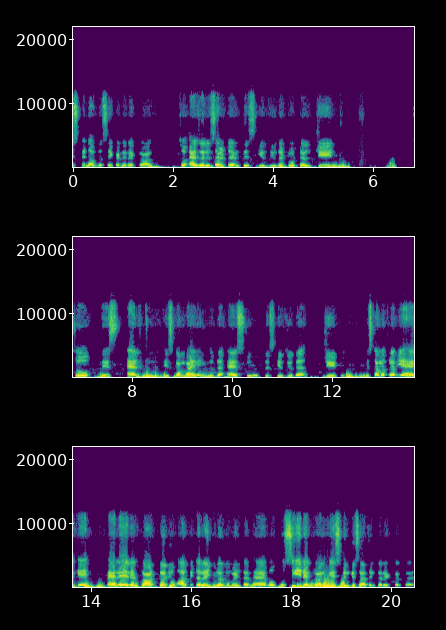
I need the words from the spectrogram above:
spin of the second electron. So as a resultant, this gives you the total J2. So this L2 is combining with the S2, this gives you the J2. इसका मतलब यह है कि पहले इलेक्ट्रॉन का जो ऑर्बिटल एंगुलर मोमेंटम है वो उसी इलेक्ट्रॉन के स्पिन के साथ इंटरेक्ट करता है।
